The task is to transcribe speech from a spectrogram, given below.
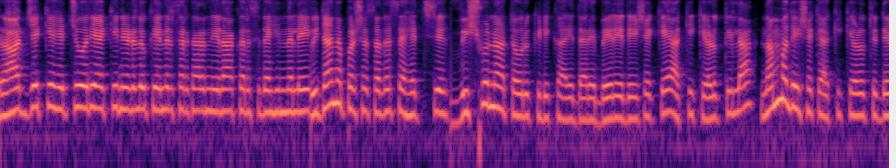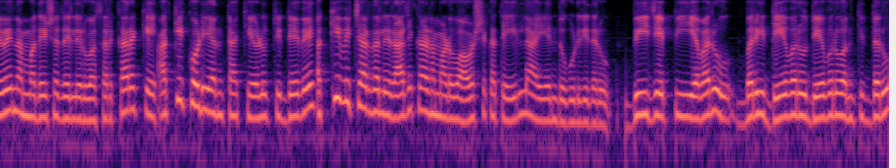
ರಾಜ್ಯಕ್ಕೆ ಹೆಚ್ಚುವರಿ ಅಕ್ಕಿ ನೀಡಲು ಕೇಂದ್ರ ಸರ್ಕಾರ ನಿರಾಕರಿಸಿದ ಹಿನ್ನೆಲೆ ವಿಧಾನ ಪರಿಷತ್ ಸದಸ್ಯ ಎಚ್. ವಿಶ್ವನಾಥ್ ಅವರು ಕಿಡಿಕಾರಿದ್ದಾರೆ. ಬೇರೆ ದೇಶಕ್ಕೆ ಅಕ್ಕಿ ಕೇಳುತ್ತಿಲ್ಲ. ನಮ್ಮ ದೇಶಕ್ಕೆ ಅಕ್ಕಿ ಕೇಳುತ್ತಿದ್ದೇವೆ. ನಮ್ಮ ದೇಶದಲ್ಲಿರುವ ಸರ್ಕಾರಕ್ಕೆ ಅಕ್ಕಿ ಕೊಡಿ ಅಂತ ಕೇಳುತ್ತಿದ್ದೇವೆ. ಅಕ್ಕಿ ವಿಚಾರದಲ್ಲಿ ರಾಜಕಾರಣ ಮಾಡುವ ಅವಶ್ಯಕತೆ ಇಲ್ಲ ಎಂದು ಗುಡುಗಿದರು ಬಿಜೆಪಿಯವರು ಬರೀ ದೇವರು ದೇವರು ಅಂತಿದ್ದರು.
